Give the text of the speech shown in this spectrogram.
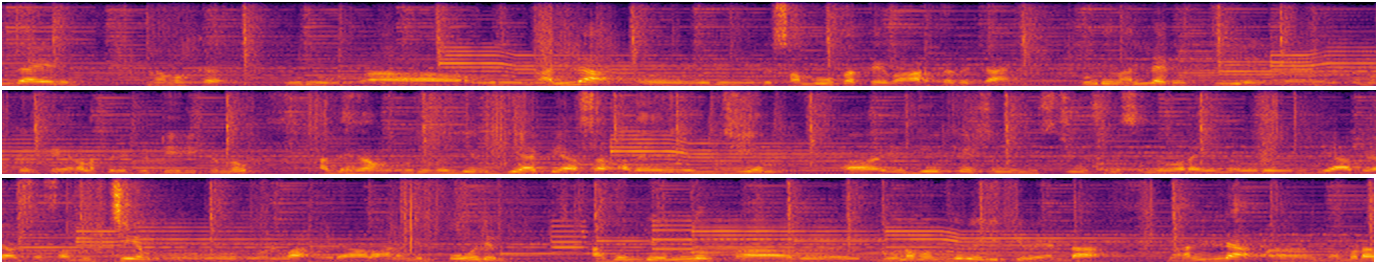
എന്തായാലും നമുക്ക് ഒരു ഒരു നല്ല ഒരു ഒരു സമൂഹത്തെ വാർത്തെടുക്കാൻ ഒരു നല്ല വ്യക്തിയെ നമുക്ക് കേരളത്തിൽ കിട്ടിയിരിക്കുന്നു. അദ്ദേഹം ഒരു വലിയ വിദ്യാഭ്യാസ അതായത് M G M education institutions എന്ന് പറയുന്ന ഒരു വിദ്യാഭ്യാസ സമുച്ചയം ഉള്ള ഒരാളാണെങ്കിൽ പോലും അതിന്റെ ഒന്നും ഗുണമൊന്നും എനിക്ക് വേണ്ട. നല്ല നമ്മുടെ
